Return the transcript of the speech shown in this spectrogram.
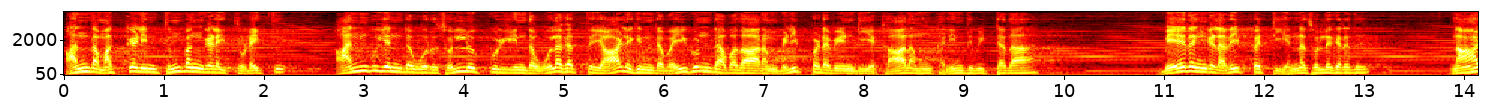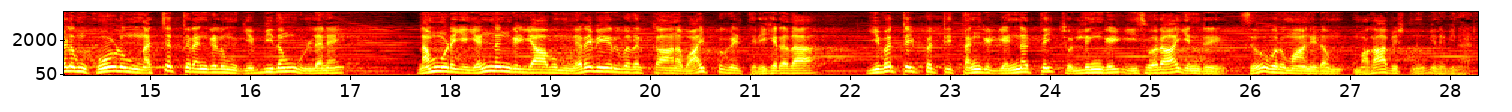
அந்த மக்களின் துன்பங்களைத் துடைத்து அன்பு என்ற ஒரு சொல்லுக்குள் இந்த உலகத்தை ஆளுகின்ற வைகுண்ட அவதாரம் வெளிப்பட வேண்டிய காலம் கனிந்துவிட்டதா வேதங்கள் அதைப் பற்றி என்ன சொல்லுகிறது? நாளும் கோளும் நட்சத்திரங்களும் எவ்விதம் உள்ளன? நம்முடைய எண்ணங்கள் யாவும் நிறைவேறுவதற்கான வாய்ப்புகள் தெரிகிறதா? இவற்றை பற்றி தங்கள் எண்ணத்தை சொல்லுங்கள் ஈஸ்வரா என்று சிவபெருமானிடம் மகாவிஷ்ணு வினவினார்.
